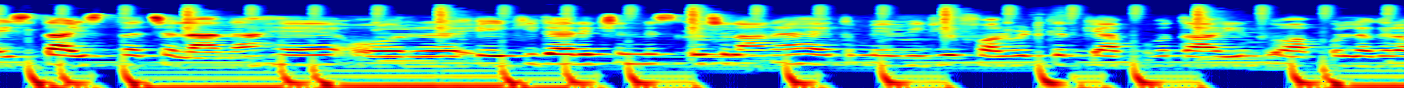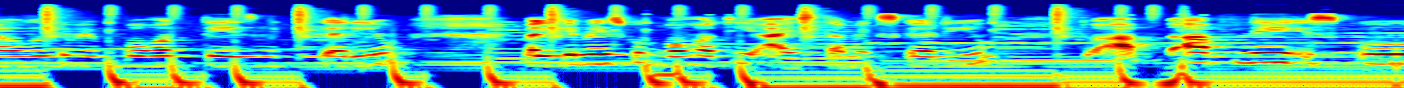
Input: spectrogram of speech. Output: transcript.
आहिस्ता आहिस्ता चलाना है और एक ही डायरेक्शन में इसको चलाना है तो मैं वीडियो फॉरवर्ड करके आपको बता रही हूँ तो आपको लग रहा होगा कि मैं बहुत तेज़ मिक्स कर रही हूँ, बल्कि मैं इसको बहुत ही आहिस्ता मिक्स कर रही हूँ। तो आप, आपने इसको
